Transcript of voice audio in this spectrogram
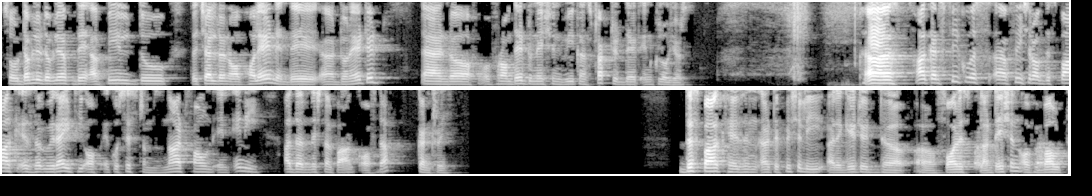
so WWF they appealed to the children of Holland and they donated and uh, from their donation we constructed their enclosures. Uh, a conspicuous uh, feature of this park is the variety of ecosystems not found in any other national park of the country. This park has an artificially irrigated uh, uh, forest plantation of about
